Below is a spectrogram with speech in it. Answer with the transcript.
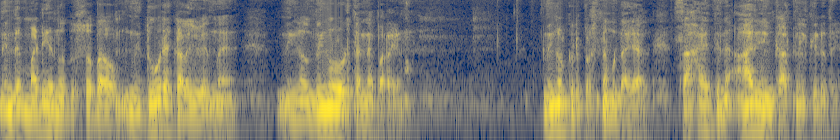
നിന്റെ മടി എന്ന ദുസ്വഭാവം നീ ദൂരെ കളയൂ എന്ന് നിങ്ങൾ നിങ്ങളോട് തന്നെ പറയണം. നിങ്ങൾക്കൊരു പ്രശ്നമുണ്ടായാൽ സഹായത്തിന് ആരെയും കാത്തു നിൽക്കരുത്.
